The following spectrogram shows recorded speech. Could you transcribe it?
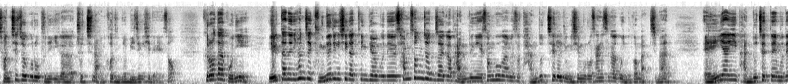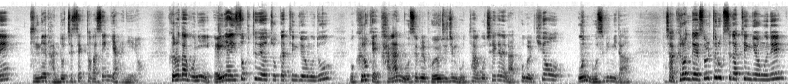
전체적으로 분위기가 좋지는 않거든요. 미증시 내에서. 그러다 보니 일단은 현재 국내 증시 같은 경우는 삼성전자가 반등에 성공하면서 반도체를 중심으로 상승하고 있는 건 맞지만 AI 반도체 때문에 국내 반도체 섹터가 센 게 아니에요. 그러다 보니 AI 소프트웨어 쪽 같은 경우도 뭐 그렇게 강한 모습을 보여주진 못하고 최근에 낙폭을 키워온 모습입니다. 자, 그런데 솔트록스 같은 경우는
